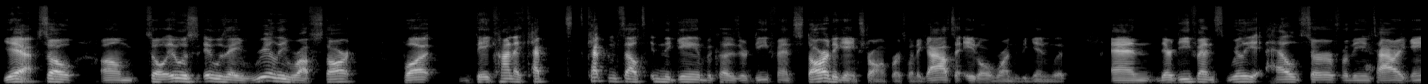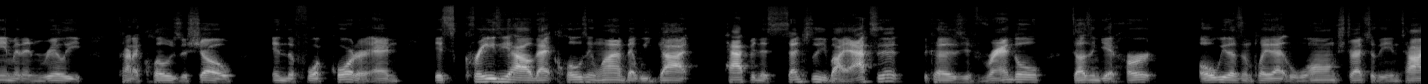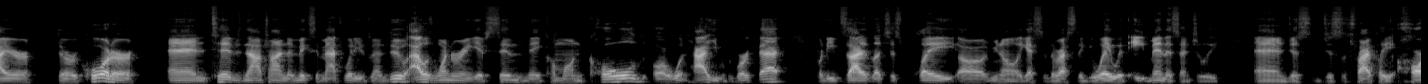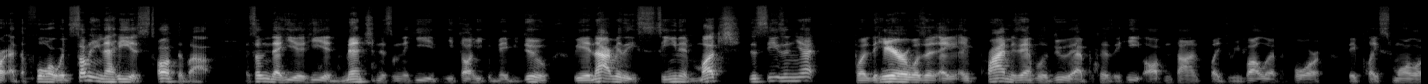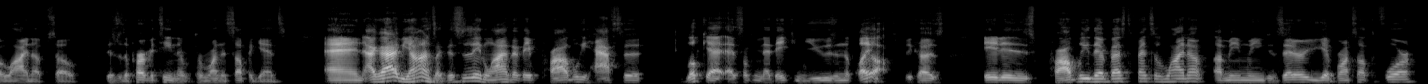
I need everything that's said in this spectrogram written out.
Yeah, so um, so it was it was a really rough start, but they kind of kept kept themselves in the game because their defense started the game strong first. But they got out to 8-0 run to begin with, and their defense really held serve for the entire game, and then really kind of closed the show in the fourth quarter. And it's crazy how that closing line that we got happened essentially by accident because if Randle doesn't get hurt, Obi doesn't play that long stretch of the entire third quarter and Thibs now trying to mix and match what he was going to do. I was wondering if Sims may come on cold or what how he would work that, but he decided let's just play, uh, you know, I guess the rest of the way with eight men essentially, and just just try to play hard at the four. forward, something that he has talked about. It's something that he he had mentioned is something he he thought he could maybe do. We had not really seen it much this season yet, but here was a, a, a prime example to do that because the Heat oftentimes play Jimmy Butler at the four. They play smaller lineup, so this was the perfect team to, to run this up against. And I gotta be honest, like this is a line that they probably have to look at as something that they can use in the playoffs because it is probably their best defensive lineup. I mean, when you consider you get Brunson off the floor,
